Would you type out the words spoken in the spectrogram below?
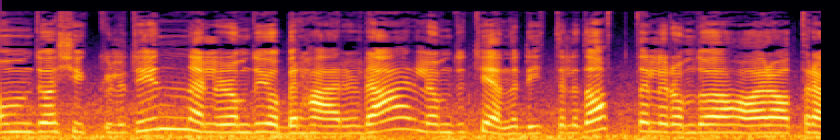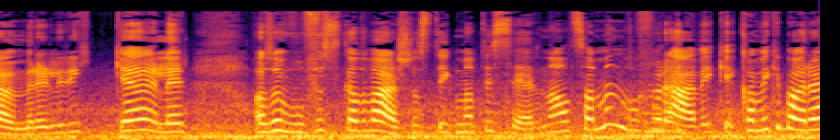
om du er tjukk eller tynn, eller om du jobber her eller der, eller om du tjener ditt eller datt, eller om du har hatt traumer eller ikke, eller Altså, hvorfor skal det være så stigmatiserende alt sammen? Hvorfor er vi ikke Kan vi ikke bare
